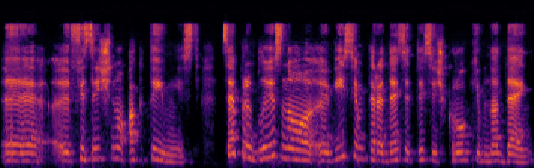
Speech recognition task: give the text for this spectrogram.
е, е, фізичну активність. Це приблизно е, 8-10 тисяч кроків на день.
